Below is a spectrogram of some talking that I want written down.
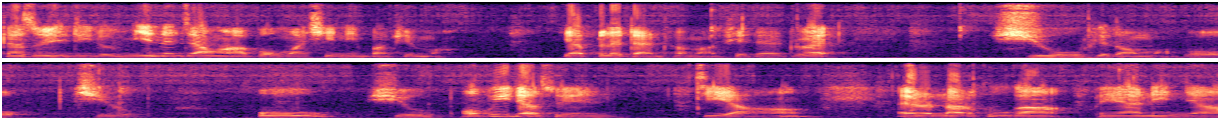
ဒါဆိုရင်ဒီလိုမြင်းတစ်ကြောင်းကအပေါ်မှာရှိနေပါဖြစ်မှာရပလက်တန်ထွက်မှာဖြစ်တဲ့အတွက်ယူဖြစ်သွားမှာပေါ့ယူအိုးယူဟုတ်ပြီဒါဆိုရင် ကြည့်အောင်အဲ့တော့နောက်တစ်ခုကဘယ်ကနေညာ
